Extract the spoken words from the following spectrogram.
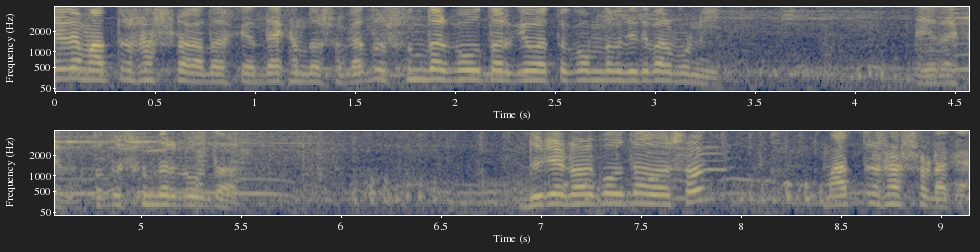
নিলে মাত্র সাতশো টাকা দেখেন দেখেন দর্শক, এত সুন্দর কবুতর, কেউ এত কম দামে দিতে পারব নি। এই দেখেন, কত সুন্দর কবুতর। দুইটা নর কবুতর দর্শক, মাত্র সাতশো টাকা।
